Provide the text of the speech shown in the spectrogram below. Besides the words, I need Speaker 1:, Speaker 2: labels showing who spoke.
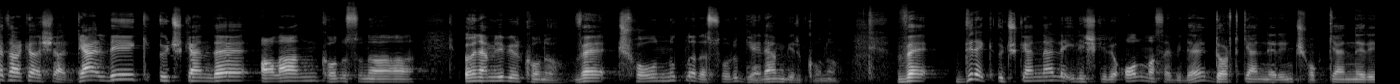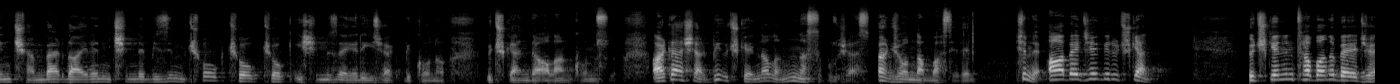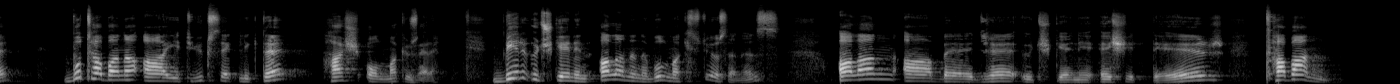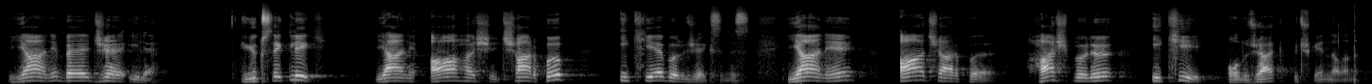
Speaker 1: Evet arkadaşlar geldik üçgende alan konusuna. Önemli bir konu ve çoğunlukla da soru gelen bir konu. Ve direkt üçgenlerle ilişkili olmasa bile dörtgenlerin, çokgenlerin, çember dairenin içinde bizim çok çok çok işimize yarayacak bir konu. Üçgende alan konusu. Arkadaşlar bir üçgenin alanını nasıl bulacağız? Önce ondan bahsedelim. Şimdi ABC bir üçgen. Üçgenin tabanı BC. Bu tabana ait yükseklikte H olmak üzere. Bir üçgenin alanını bulmak istiyorsanız alan ABC üçgeni eşittir taban yani BC ile yükseklik yani AH'ı çarpıp 2'ye böleceksiniz. Yani A çarpı H bölü 2 olacak üçgenin alanı.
